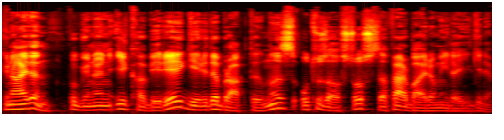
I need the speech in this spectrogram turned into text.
Günaydın. Bugünün ilk haberi geride bıraktığımız 30 Ağustos Zafer Bayramı ile ilgili.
